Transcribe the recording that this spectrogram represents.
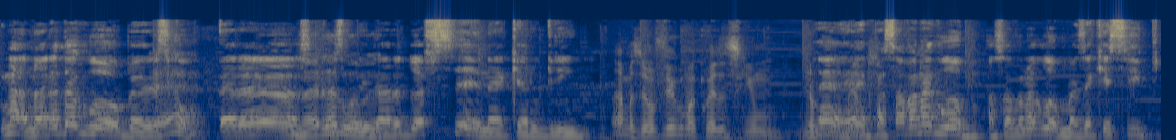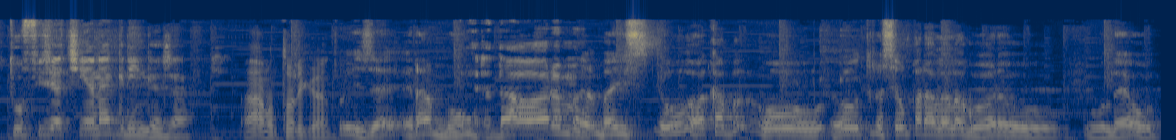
Não, não era da Globo, era, É. era, Não era da Globo. pegaram do UFC, né? Que era o gringo. Ah, mas eu vi alguma coisa assim um, É, é, passava na Globo, passava na Globo, mas é que esse Tuf já tinha na gringa já. Ah, não tô ligado. Pois é, era bom. Era da hora, mano. Mas eu acabo, eu, eu tracei um paralelo agora, o Léo,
